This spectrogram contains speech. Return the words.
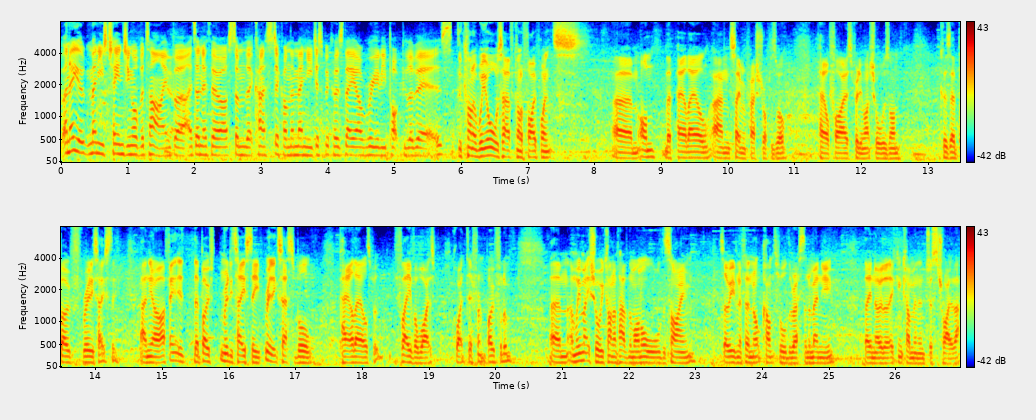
I know your menu's changing all the time, Yeah. but I don't know if there are some that kind of stick on the menu just because they are really popular beers. the kind of we always have kind of five points um, on their pale ale and same with Pressure Drop as well. Pale fire is pretty much always on because they're both really tasty. And you know, I think they're both really tasty, really accessible pale ales, but flavour wise quite different both of them. Um, and we make sure we kind of have them on all the time. So even if they're not comfortable with the rest of the menu, they know that they can come in and just try that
